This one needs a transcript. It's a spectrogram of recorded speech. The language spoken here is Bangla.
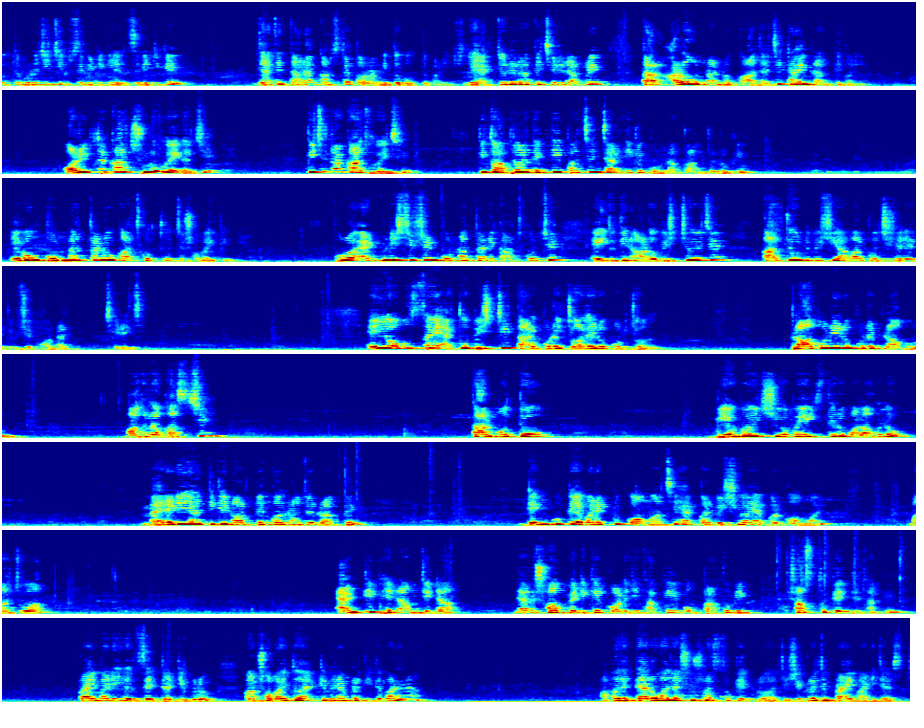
করতে বলেছি চিফ সেক্রেটারি হেলথ সেক্রেটারিকে যাতে তারা কাজটা ত্বরান্বিত করতে পারে। শুধু একজনের হাতে ছেড়ে রাখলে তার আরও অন্যান্য কাজ আছে টাইম লাগতে পারে। অনেকটা কাজ শুরু হয়ে গেছে, কিছুটা কাজ হয়েছে, কিন্তু আপনারা দেখতেই পাচ্ছেন চারিদিকে বন্যা বন্যাক্রান্ত লোকে। এবং বন্যার কাজ করতে হচ্ছে সবাইকে। পুরো অ্যাডমিনিস্ট্রেশন বন্যার ত্রাণে কাজ করছে, এই দুদিন আরও বৃষ্টি হয়েছে, কালকেও বেশি আবার পঁচিশ হাজার কিউসেক ওয়াটার ছেড়েছে। এই অবস্থায় এত বৃষ্টি, তারপরে জলের ওপর জল। প্লাবনের ওপরে প্লাবন। বাংলা ভাসছে। তার মধ্যেও বিএমএইচ সিওমএইচদেরও বলা হলো, ম্যালেরিয়ার দিকে নর্থ বেঙ্গল নজর রাখবে। ডেঙ্গুতে এবার একটু কম আছে, একবার বেশি হয়, একবার কম হয়। বাঁচোয়া। অ্যান্টিভেনাম যেটা যেন সব মেডিকেল কলেজে থাকে এবং প্রাথমিক স্বাস্থ্য কেন্দ্রে থাকে। প্রাইমারি হেলথ সেন্টার যেগুলো, কারণ সবাই তো অ্যান্টিভেনামটা দিতে পারে না। আমাদের তেরো হাজার সুস্বাস্থ্য কেন্দ্র আছে, সেগুলো হচ্ছে প্রাইমারি জাস্ট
